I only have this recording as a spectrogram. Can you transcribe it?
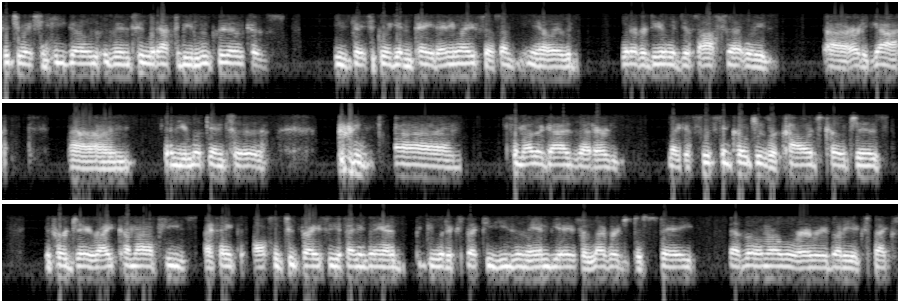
situation he goes into would have to be lucrative because he's basically getting paid anyway. So some, you know, it would whatever deal would just offset what he's uh, already got. Um, you look into uh, some other guys that are like assistant coaches or college coaches. We've heard Jay Wright come up. He's, I think, also too pricey. If anything, I you would expect he's using the NBA for leverage to stay at Villanova, where everybody expects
